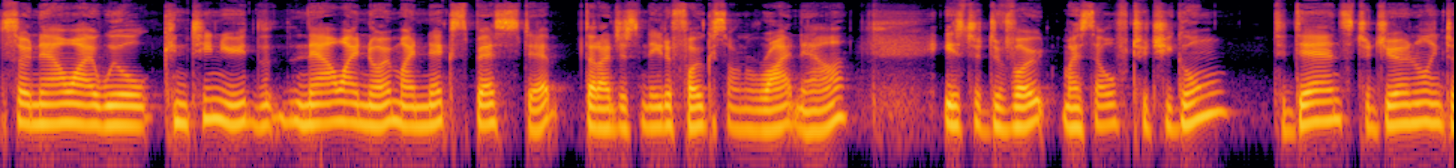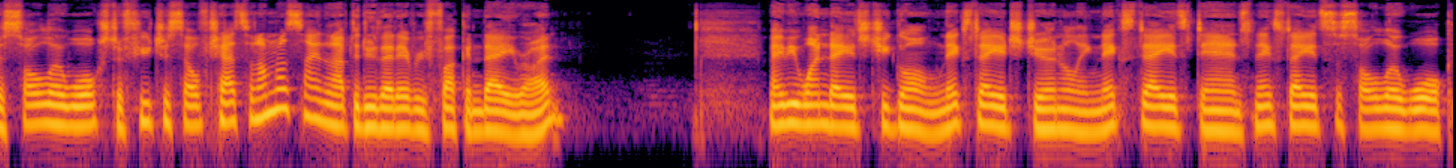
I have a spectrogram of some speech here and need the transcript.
So now I will continue. Now I know my next best step that I just need to focus on right now is to devote myself to Qigong, to dance, to journaling, to solo walks, to future self chats. And I'm not saying that I have to do that every fucking day, right? Maybe one day it's Qigong, next day it's journaling, next day it's dance, next day it's a solo walk.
